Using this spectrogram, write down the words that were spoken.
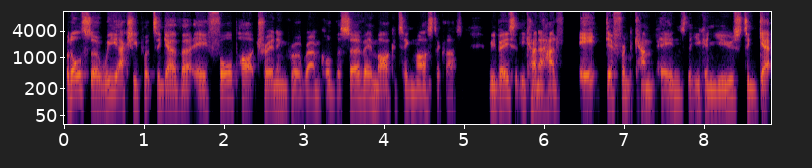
But also, we actually put together a four part training program called the Survey Marketing Masterclass we basically kind of had eight different campaigns that you can use to get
